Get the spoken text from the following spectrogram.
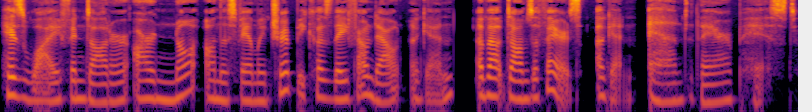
His wife and daughter are not on this family trip because they found out, again, about Dom's affairs, again, and they're pissed.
